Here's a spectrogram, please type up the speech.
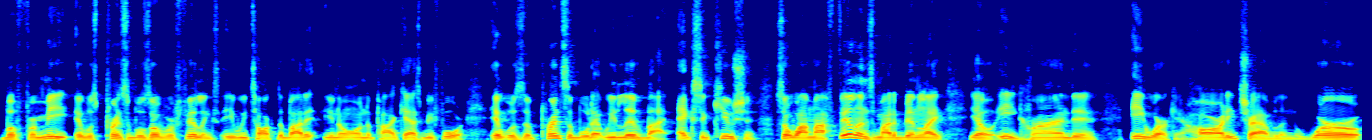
But for me, it was principles over feelings. Eh, we talked about it, you know, on the podcast before. It was a principle that we live by execution. So while my feelings might have been like, yo, he grinding, he working hard. He traveling the world.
